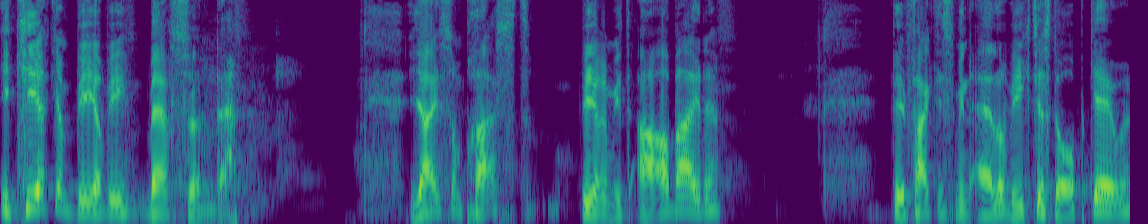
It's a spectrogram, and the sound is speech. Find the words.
I kirken beder vi hver søndag. Jeg som præst beder i mit arbejde. Det er faktisk min allervigtigste opgave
